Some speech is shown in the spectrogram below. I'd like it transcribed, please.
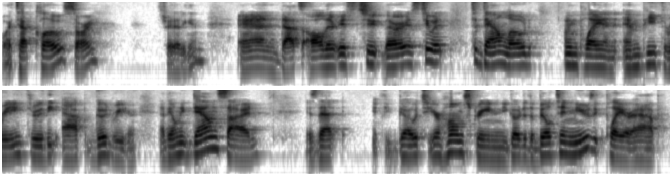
Oh, I tap close, sorry. Let's try that again. And that's all there is to there is to it to download and play an MP3 through the app Goodreader. Now the only downside is that if you go to your home screen and you go to the built-in music player app,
